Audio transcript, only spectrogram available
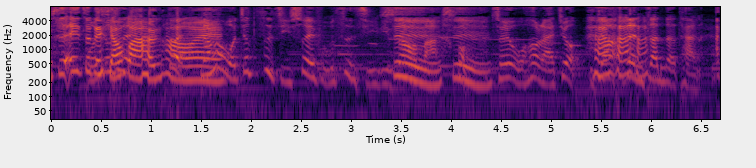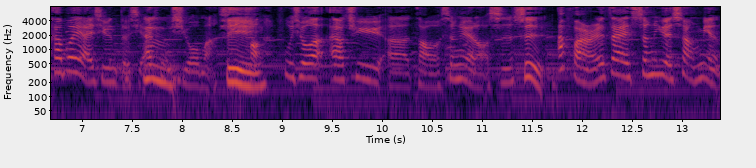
是，哎，这个想法很好哎。然后我就自己说服自己，你知道吗？是，所以我后来就比较认真 的谈。阿卡贝亚学都是爱复修嘛，是，复修要去呃找声乐老师。是，啊，反而在声乐上面，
